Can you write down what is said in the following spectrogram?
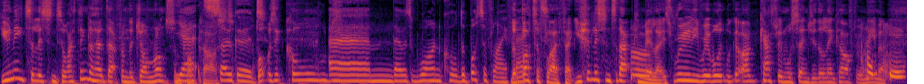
You need to listen to. I think I heard that from the Jon Ronson Yeah, podcast. it's so good. What was it called? Um, there was one called the Butterfly Effect. the Butterfly Effect. You should listen to that, Camilla. It's really, really. We'll, we'll, uh, Catherine will send you the link after an Thank email. you.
